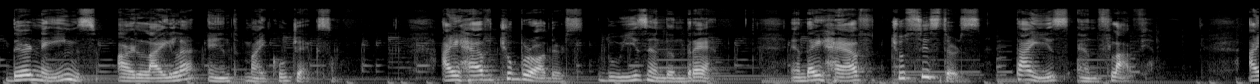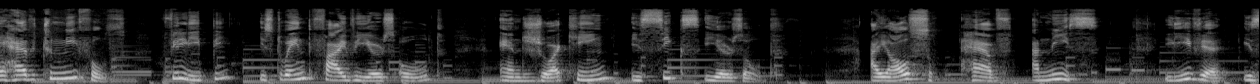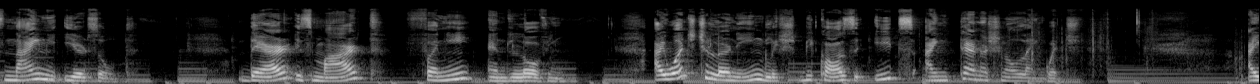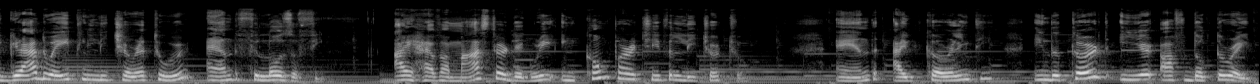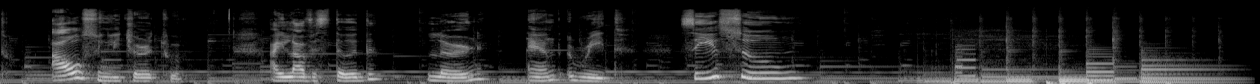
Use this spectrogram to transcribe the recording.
Their names are Lila and Michael Jackson. I have two brothers, Luis and André, and I have two sisters, Thais and Flavia. I have two nephews. Felipe is 25 years old and Joaquim is 6 years old. I also have a niece Livia is 9 years old. They're smart, funny, and loving. I want to learn English because it's an international language. I graduate in literature and philosophy. I have a master degree in comparative literature and I'm currently in the third year of doctorate, also in literature. I love study, learn, and read. See you soon!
